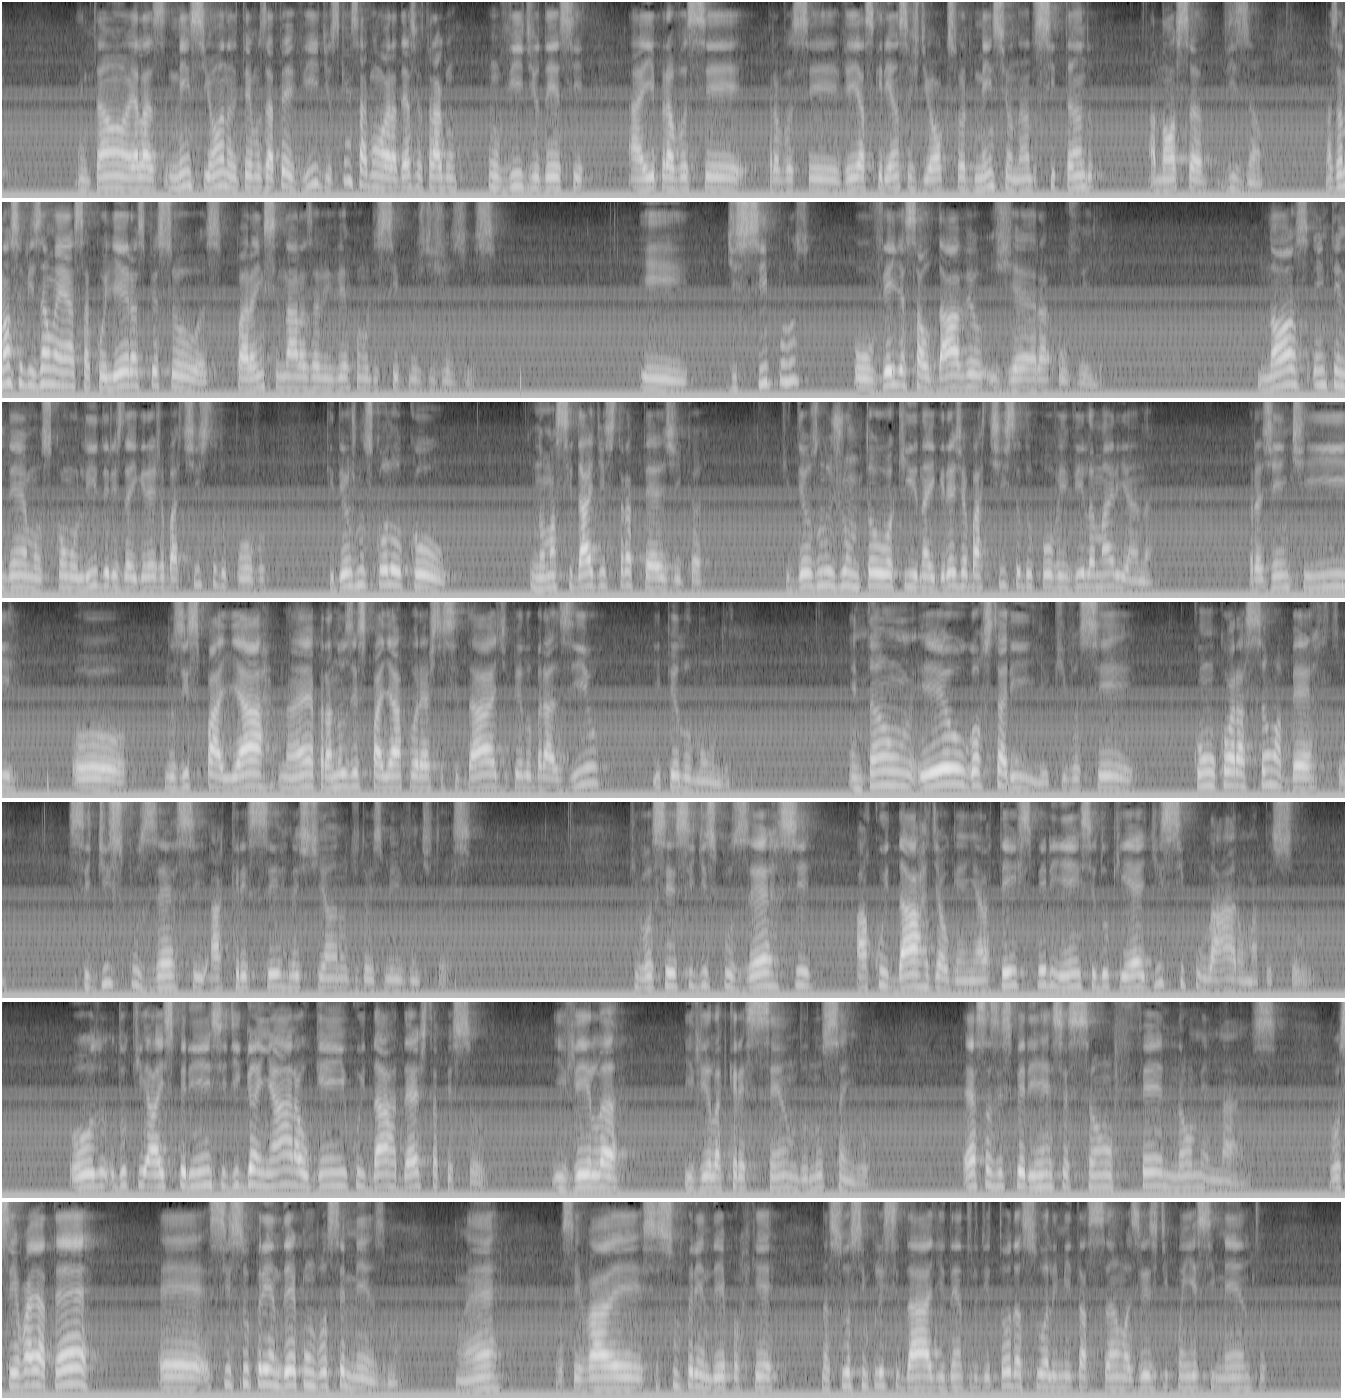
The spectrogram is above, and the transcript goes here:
Então, elas mencionam, temos até vídeos, quem sabe uma hora dessa eu trago um, um vídeo desse aí para você, para você ver as crianças de Oxford mencionando, citando a nossa visão. Mas a nossa visão é essa: acolher as pessoas para ensiná-las a viver como discípulos de Jesus e discípulos, ovelha saudável gera ovelha. Nós entendemos, como líderes da Igreja Batista do Povo, que Deus nos colocou numa cidade estratégica, que Deus nos juntou aqui na Igreja Batista do Povo em Vila Mariana, para a gente ir ou, nos espalhar, é? para nos espalhar por esta cidade, pelo Brasil e pelo mundo. Então eu gostaria que você, com o coração aberto, se dispusesse a crescer neste ano de 2022. Que você se dispusesse a cuidar de alguém, a ter experiência do que é discipular uma pessoa, ou do, que a experiência de ganhar alguém e cuidar desta pessoa e vê-la e vê-la crescendo no Senhor. Essas experiências são fenomenais. Você vai até é, se surpreender com você mesmo, não é? Você vai se surpreender porque na sua simplicidade, dentro de toda a sua limitação, às vezes de conhecimento,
